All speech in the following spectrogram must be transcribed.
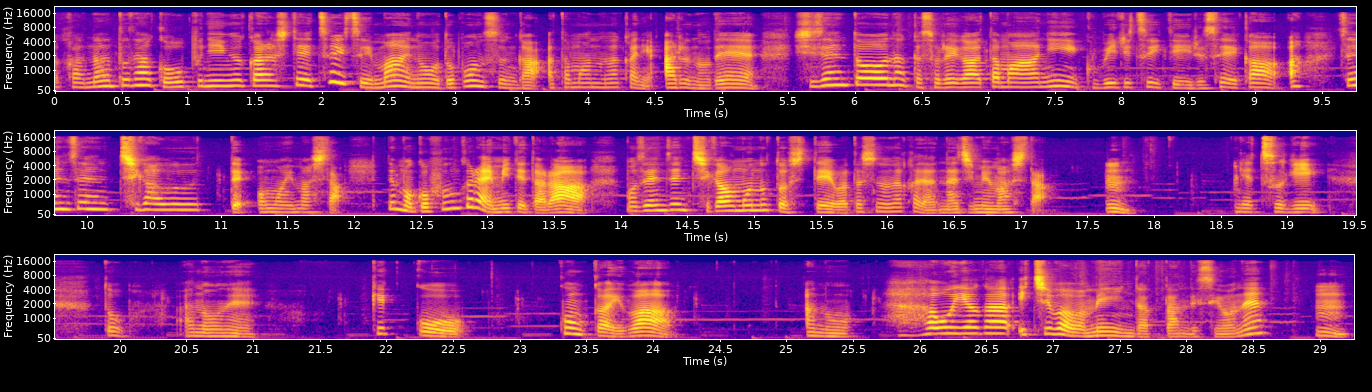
だからなんとなくオープニングからしてついつい前のドボンスンが頭の中にあるので自然となんかそれが頭にこびりついているせいかあ全然違うって思いました。でも5分ぐらい見てたらもう全然違うものとして私の中では馴染めました。うん。で次。とあのね結構今回はあの母親が1話はメインだったんですよね。うん、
